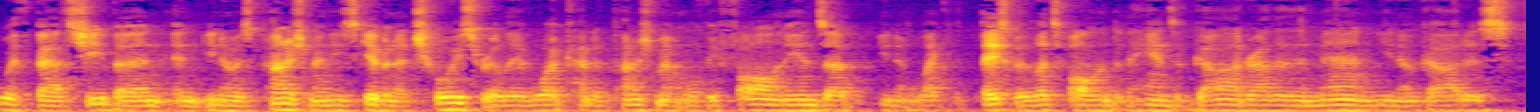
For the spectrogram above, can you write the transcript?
with Bathsheba and, and you know his punishment he's given a choice really of what kind of punishment will befall. And he ends up you know like basically let's fall into the hands of God rather than men. You know God is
